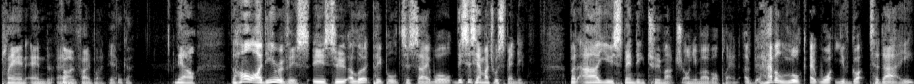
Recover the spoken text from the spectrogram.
plan and, and Phone. phone plan. Yeah. Okay. Now, the whole idea of this is to alert people to say, well, this is how much we're spending. But are you spending too much on your mobile plan? Uh, Have a look at what you've got today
